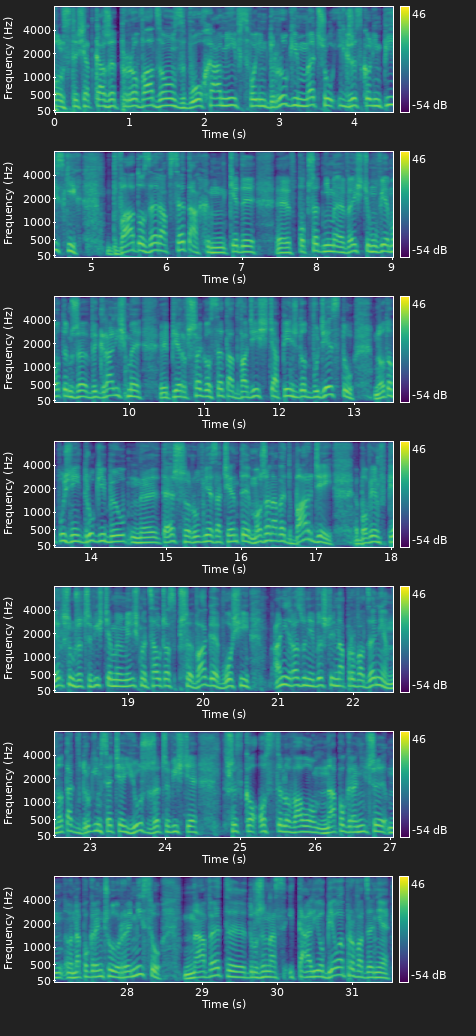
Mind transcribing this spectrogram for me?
Polscy siatkarze prowadzą z Włochami w swoim drugim meczu Igrzysk Olimpijskich. 2 do 0 w setach. Kiedy e, w poprzednim wejściu mówiłem o tym, że wygraliśmy e, pierwszego seta 25 do 20, no to później drugi był też równie zacięty, może nawet bardziej, bowiem w pierwszym rzeczywiście my mieliśmy cały czas przewagę. Włosi ani razu nie wyszli na prowadzenie. No tak w drugim secie już rzeczywiście wszystko oscylowało na, pograniczy, na pograniczu remisu. Nawet e, drużyna drużyna z Italii objęła prowadzenie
